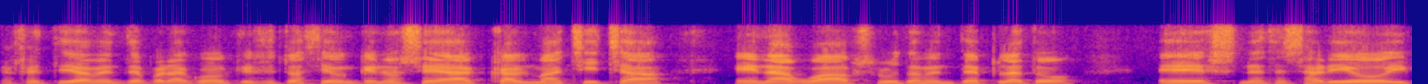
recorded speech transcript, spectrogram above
Efectivamente, para cualquier situación que no sea calma, chicha en agua absolutamente plato, es necesario y,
